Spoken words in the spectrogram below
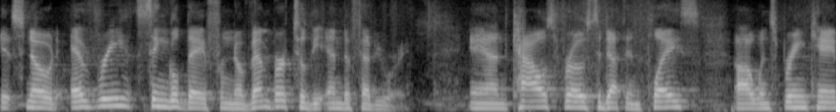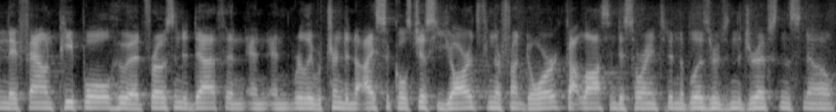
it snowed every single day from November till the end of February. And cows froze to death in place. Uh, when spring came, they found people who had frozen to death and, and, and really were turned into icicles just yards from their front door, got lost and disoriented in the blizzards and the drifts and the snow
